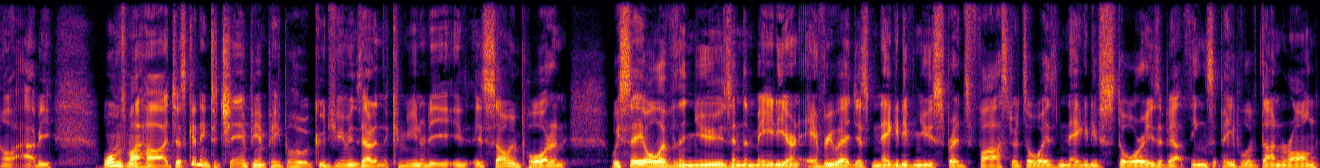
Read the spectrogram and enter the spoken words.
Oh, Abby, warms my heart. Just getting to champion people who are good humans out in the community is, is so important. We see all over the news and the media and everywhere just negative news spreads faster. It's always negative stories about things that people have done wrong.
